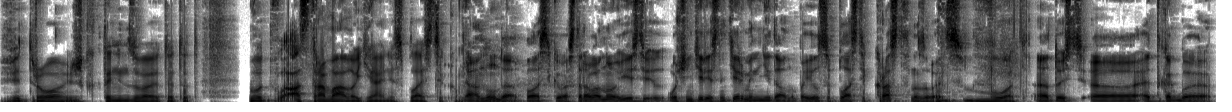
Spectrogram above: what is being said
ведро? Как-то они называют этот... Вот острова в океане с пластиком. А, ну да, пластиковые острова. Но есть очень интересный термин, недавно появился, пластик-краст называется. Вот. Э, То есть, э, это как бы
